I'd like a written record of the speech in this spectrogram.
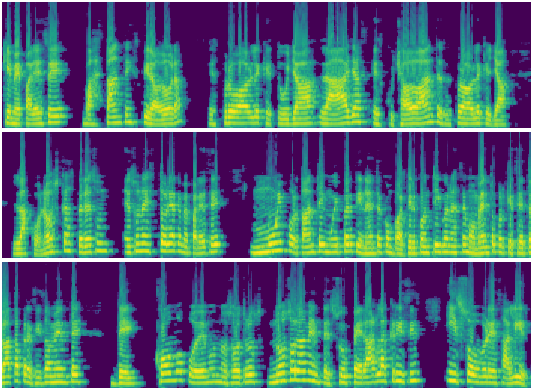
que me parece bastante inspiradora. Es probable que tú ya la hayas escuchado antes, es probable que ya la conozcas, pero es, un, es una historia que me parece muy importante y muy pertinente compartir contigo en este momento porque se trata precisamente de cómo podemos nosotros no solamente superar la crisis y sobresalir,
